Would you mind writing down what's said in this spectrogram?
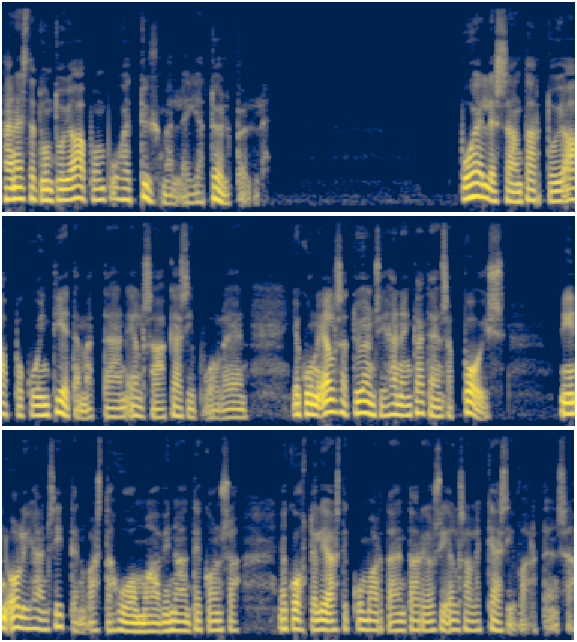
Hänestä tuntui Aapon puhe tyhmälle ja tölpölle. Puhellessaan tarttui Aappo kuin tietämättään Elsaa käsipuoleen, ja kun Elsa työnsi hänen kätensä pois – niin oli hän sitten vasta huomaavinaan tekonsa ja kohteliaasti kumartaen tarjosi Elsalle käsivartensa.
